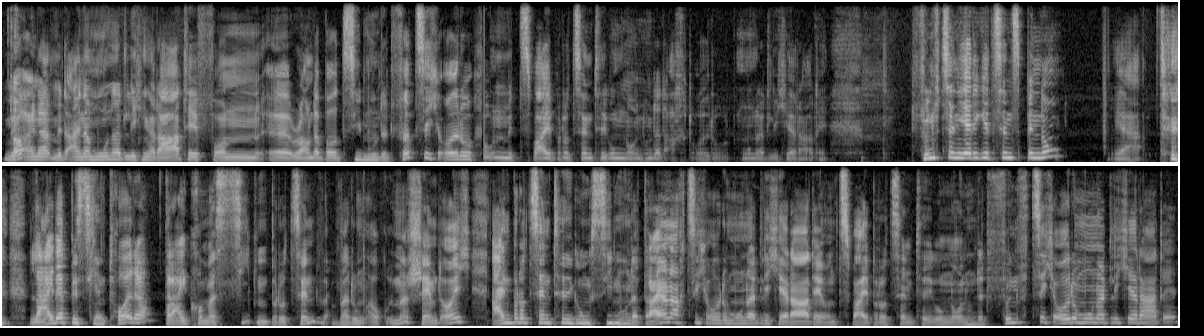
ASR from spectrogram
Mit einer, mit einer monatlichen Rate von äh, roundabout 740 Euro und mit 2% Tilgung 908 Euro monatliche Rate. 15-jährige Zinsbindung ja, leider ein bisschen teurer, 3,7 Prozent, warum auch immer, schämt euch. 1 Prozent Tilgung 783 Euro monatliche Rate und 2 Prozent Tilgung 950 Euro monatliche Rate.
